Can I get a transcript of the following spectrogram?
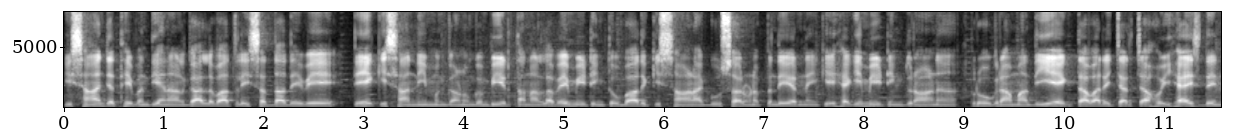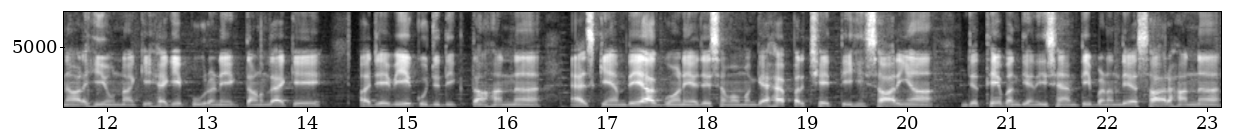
ਕਿਸਾਨ ਜਥੇਬੰਦੀਆਂ ਨਾਲ ਗੱਲਬਾਤ ਲਈ ਸੱਦਾ ਦੇਵੇ ਤੇ ਕਿਸਾਨੀ ਮੰਗਾਂ ਨੂੰ ਗੰਭੀਰਤਾ ਨਾਲ ਲਵੇ। ਮੀਟਿੰਗ ਤੋਂ ਬਾਅਦ ਕਿਸਾਨ ਆਗੂ ਸਰਵਣ ਪੰਦੇਰ ਨੇ ਕਿਹਾ ਕਿ ਮੀਟਿੰਗ ਦੌਰਾਨ ਪ੍ਰੋਗਰਾਮਾਂ ਦੀ ਏਕਤਾ ਬਾਰੇ ਚਰਚਾ ਹੋਈ ਹੈ। ਇਸ ਦੇ ਨਾਲ ਹੀ ਉਹਨਾਂ ਕਿਹਾ ਕਿ ਪੂਰਨ ਏਕਤਾ ਨੂੰ ਲੈ ਕੇ ਅਜੇ ਵੀ ਕੁਝ ਦਿੱਕਤਾਂ ਹਨ। ਐਸਕੇਐਮ ਦੇ ਆਗੂਆਂ ਨੇ ਅਜੇ ਸਮਾਂ ਮੰਗਿਆ ਹੈ, ਪਰ ਛੇਤੀ ਹੀ ਸਾਰੀਆਂ ਜਥੇਬੰਦੀਆਂ ਦੀ ਸਹਿਮਤੀ ਬਣਨ ਦੇ ਅਸਾਰ ਹਨ।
